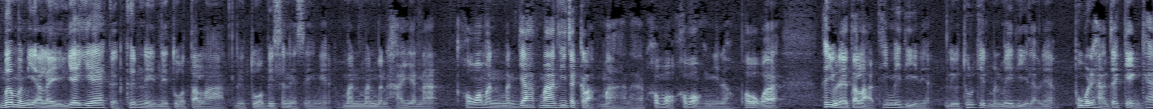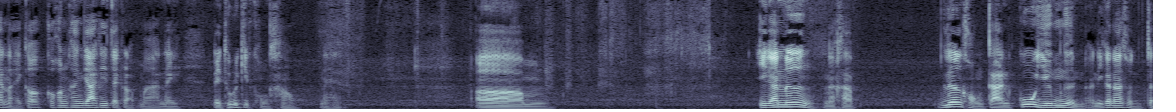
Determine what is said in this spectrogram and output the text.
เมื่อมันมีอะไรแย่ๆเกิดขึ้นในในตัวตลาดหรือตัว business เองเนี่ยมันมันเหมือนหายนะ เพราะว่ามันมันยากมากที่จะกลับมานะครับเขาบอกเขาบอกอย่างนี้นะเขาบอกว่า ถ้าอยู่ในตลาดที่ไม่ดีเนี่ยหรือธุรกิจมันไม่ดีแล้วเนี่ยผู้บริหารจะเก่งแค่ไหนก็ก็ค่อนข้างยากที่จะกลับมาในในธุรกิจของเขานะฮะอีกอันนึงนะครับ เรื่องของการกู้ยืมเงิน อันนี้ก็น่าสนใจ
